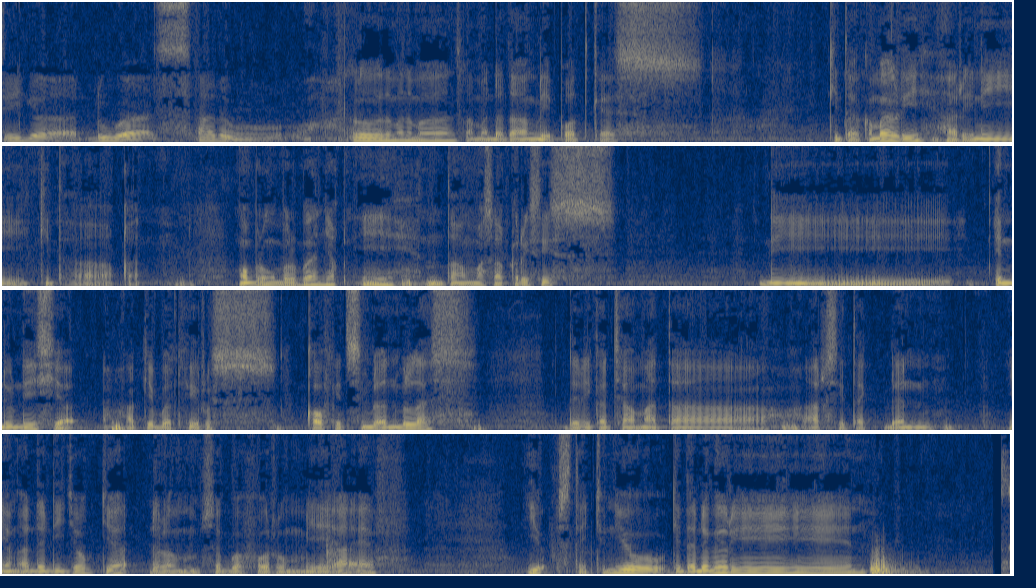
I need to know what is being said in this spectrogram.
tiga, dua, satu. Halo teman-teman, selamat datang di podcast kita kembali. Hari ini kita akan ngobrol-ngobrol banyak nih tentang masa krisis di Indonesia akibat virus COVID-19 dari kacamata arsitek dan yang ada di Jogja dalam sebuah forum YAF. Yuk, stay tune yuk, kita dengerin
